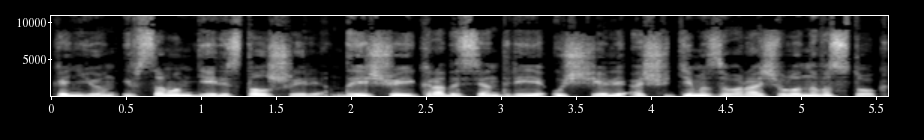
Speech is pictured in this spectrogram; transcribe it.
Каньон и в самом деле стал шире, да еще и к радости Андрея ущелье ощутимо заворачивало на восток.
